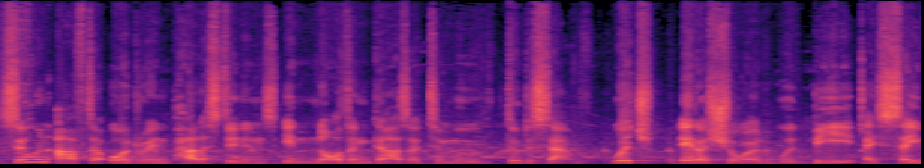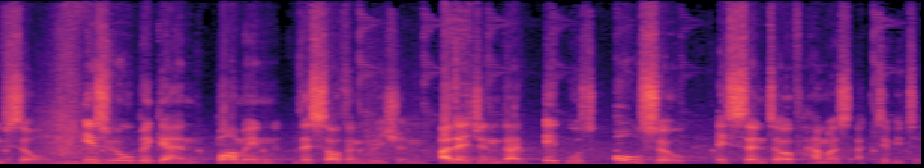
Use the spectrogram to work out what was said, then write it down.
Soon after ordering Palestinians in northern Gaza to move to the south, which it assured would be a safe zone, Israel began bombing the southern region, alleging that it was also a center of Hamas activity.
